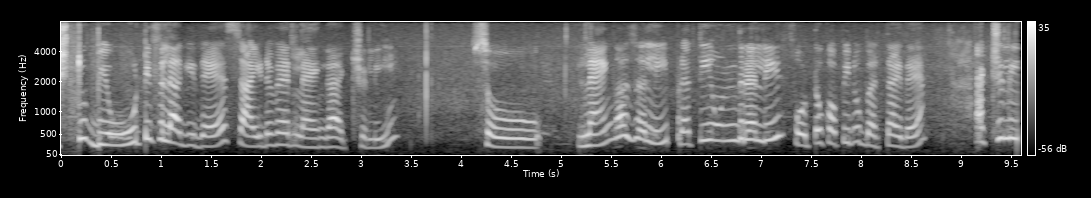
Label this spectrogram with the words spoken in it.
ಎಷ್ಟು ಬ್ಯೂಟಿಫುಲ್ ಆಗಿದೆ side wear lehenga actually so ಲೆಹಂಗಾಸಲ್ಲಿ ಪ್ರತಿಯೊಂದರಲ್ಲಿ ಫೋಟೋ ಕಾಪಿನೂ ಬರ್ತಾ ಇದೆ. ಆ್ಯಕ್ಚುಲಿ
